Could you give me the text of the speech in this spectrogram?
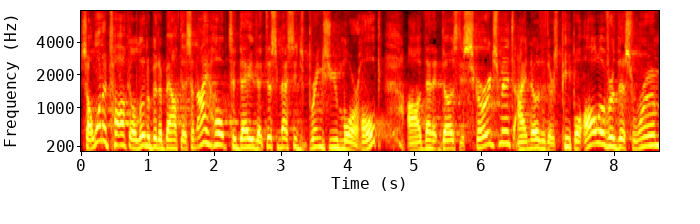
So I want to talk a little bit about this, and I hope today that this message brings you more hope uh, than it does discouragement. I know that there's people all over this room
